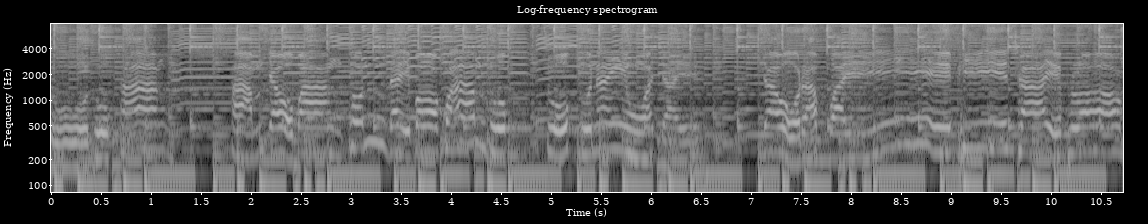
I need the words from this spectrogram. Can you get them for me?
สู่ทุกทาง ถามเจ้าบางทนได้บ่ความทุกข์สุขอยู่ในหัวใจ เจ้ารับไว้พี่ชายพร้อม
